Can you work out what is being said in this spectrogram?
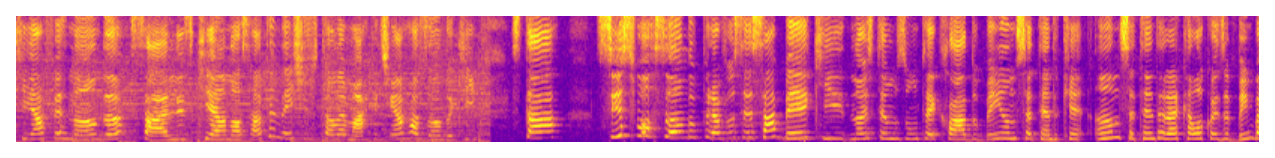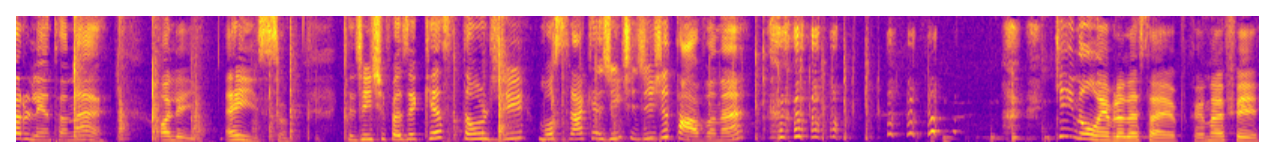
que a Fernanda Salles, que é a nossa atendente de telemarketing arrasando aqui, está se esforçando para você saber que nós temos um teclado bem anos 70, que anos 70 era aquela coisa bem barulhenta, né? Olha aí, é isso. Que a gente fazia questão de mostrar que a gente digitava, né? Não lembra dessa época, né, Fê?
